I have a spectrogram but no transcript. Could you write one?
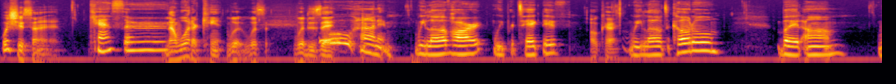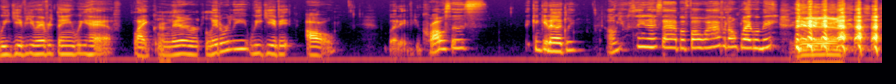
What's your sign? Cancer. Now, what are can what what's what is that? Ooh, honey. We love hard. We protective. Okay, We love to cuddle, but um, we give you everything we have. Like Okay. liter- literally, we give it all. But if you cross us, it can get ugly. Oh, you seen that side before? Why? Don't play with me. yeah.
